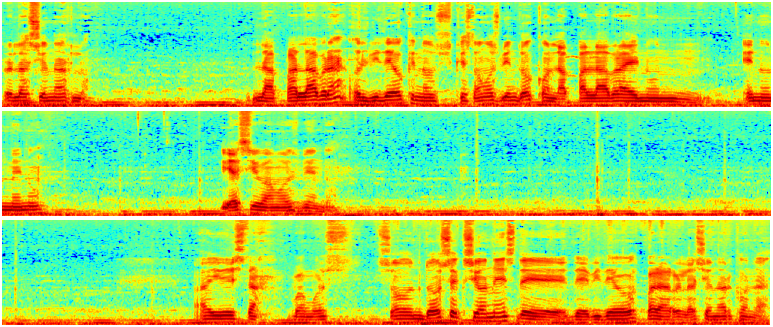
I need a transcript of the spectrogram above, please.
relacionarlo la palabra o el video que nos que estamos viendo con la palabra en un en un menú. Y así vamos viendo. Ahí está vamos. Son dos secciones de, de video para relacionar con la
